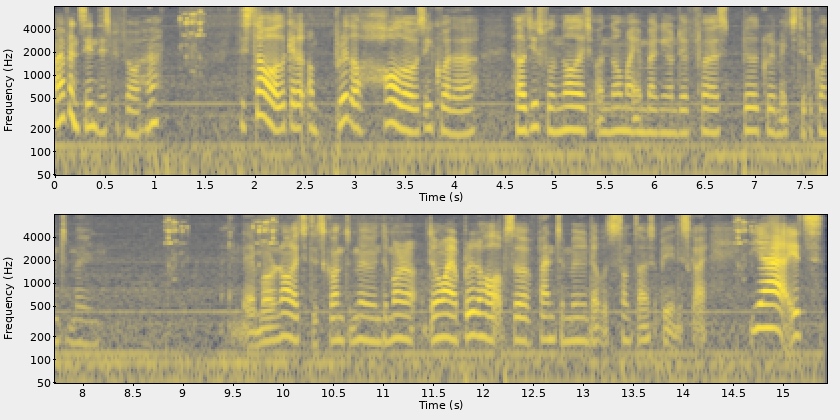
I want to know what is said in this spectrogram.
I haven't seen this before, huh? This tower located on Brittle Hollow's equator held useful knowledge on Nomai embarking on their first pilgrimage to the quantum moon. And the more knowledge to this quantum moon, the more the more Brittle Hollow observed a phantom moon that would sometimes appear in the sky. Yeah, it's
